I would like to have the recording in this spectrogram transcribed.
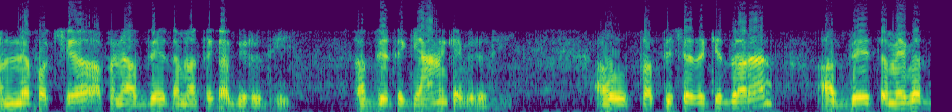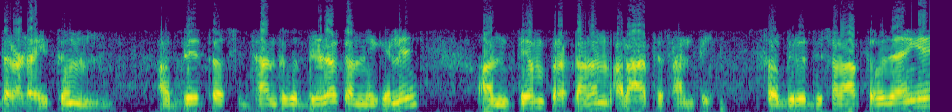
अन्य पक्ष अपने अद्वैत मत का विरोधी, अद्वैत ज्ञान के विरोधी। और प्रतिषेध के द्वारा अद्वैत में दृढ़ तुम अद्वैत सिद्धांत को दृढ़ करने के लिए अंतिम प्रकरण अलात शांति। सब विरोधी समाप्त हो जाएँगे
